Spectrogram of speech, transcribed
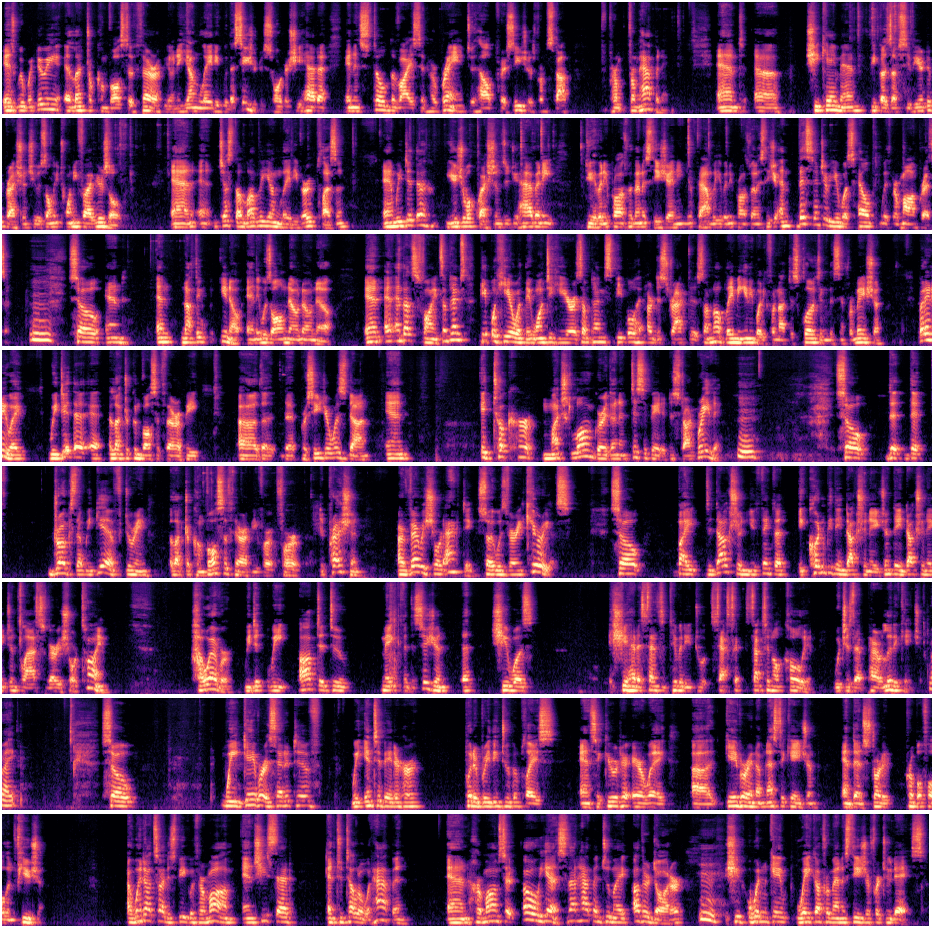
Is we were doing electroconvulsive therapy on a young lady with a seizure disorder. She had a, an instilled device in her brain to help her seizures from stop from, from happening. And uh, she came in because of severe depression. She was only 25 years old and, and just a lovely young lady, very pleasant. And we did the usual questions. Did you have any, do you have any problems with anesthesia? Any in your family have any problems with anesthesia? And this interview was held with her mom present. Mm. So, and, and nothing, you know, and it was all no, no, no. And, and, and that's fine. Sometimes people hear what they want to hear. Sometimes people are distracted. So I'm not blaming anybody for not disclosing this information. But anyway, we did the uh, electroconvulsive therapy. Uh, the the procedure was done, and it took her much longer than anticipated to start breathing. Mm. So the the drugs that we give during electroconvulsive therapy for for depression are very short acting. So it was very curious. So by deduction, you think that it couldn't be the induction agent. The induction agent lasts a very short time. However, we did we opted to make the decision that she was she had a sensitivity to succinylcholine, which is a paralytic agent. Right. So we gave her a sedative, we intubated her, put a breathing tube in place, and secured her airway, uh, gave her an amnestic agent, and then started propofol infusion. I went outside to speak with her mom, and she said, and to tell her what happened. And her mom said, Oh, yes, that happened to my other daughter. Mm. She wouldn't ga- wake up from anesthesia for two days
